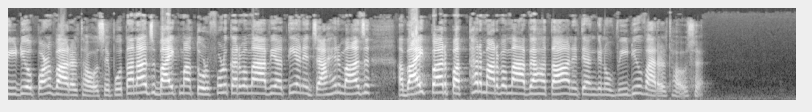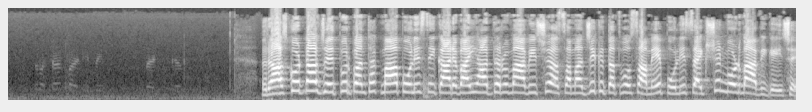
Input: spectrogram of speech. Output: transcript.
વીડિયો પણ વાયરલ થયો છે. પોતાના જ બાઇકમાં તોડફોડ કરવામાં આવી હતી અને જાહેરમાં જ બાઇક પર પથ્થર મારવામાં આવ્યા હતા અને તે અંગેનો વીડિયો વાયરલ થયો છે. રાજકોટના જેતપુર પંથકમાં પોલીસની કાર્યવાહી હાથ ધરવામાં આવી છે. અસામાજિક તત્વો સામે પોલીસ એક્શન મોડમાં આવી ગઈ છે.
